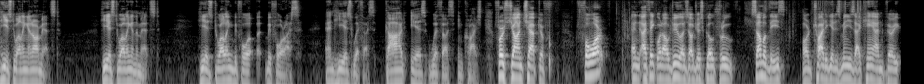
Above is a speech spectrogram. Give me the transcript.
He is dwelling in our midst. He is dwelling in the midst. He is dwelling before, before us, and He is with us. God is with us in Christ. First John chapter 4, and I think what I'll do is I'll just go through some of these or try to get as many as I can very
